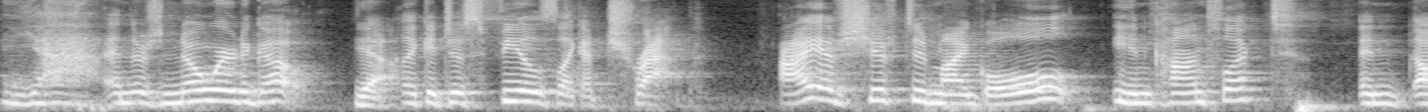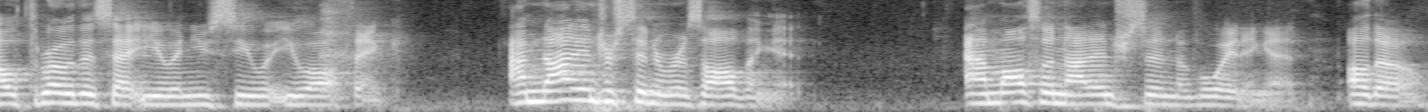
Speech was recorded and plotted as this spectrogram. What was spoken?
Yeah, and there's nowhere to go. Yeah. Like it just feels like a trap. I have shifted my goal in conflict, and I'll throw this at you and you see what you all think. I'm not interested in resolving it. I'm also not interested in avoiding it, although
